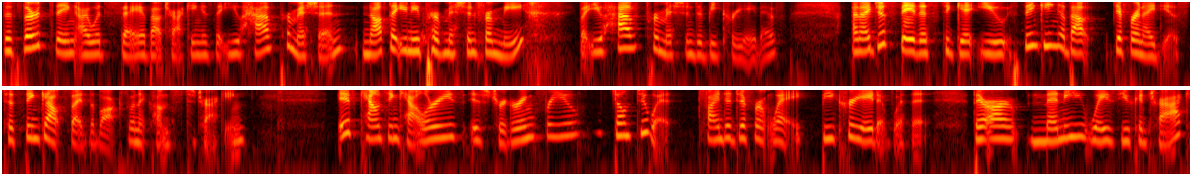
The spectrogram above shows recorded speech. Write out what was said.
The third thing I would say about tracking is that you have permission, not that you need permission from me, but you have permission to be creative. And I just say this to get you thinking about different ideas, to think outside the box when it comes to tracking. If counting calories is triggering for you, don't do it. Find a different way. Be creative with it. There are many ways you can track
